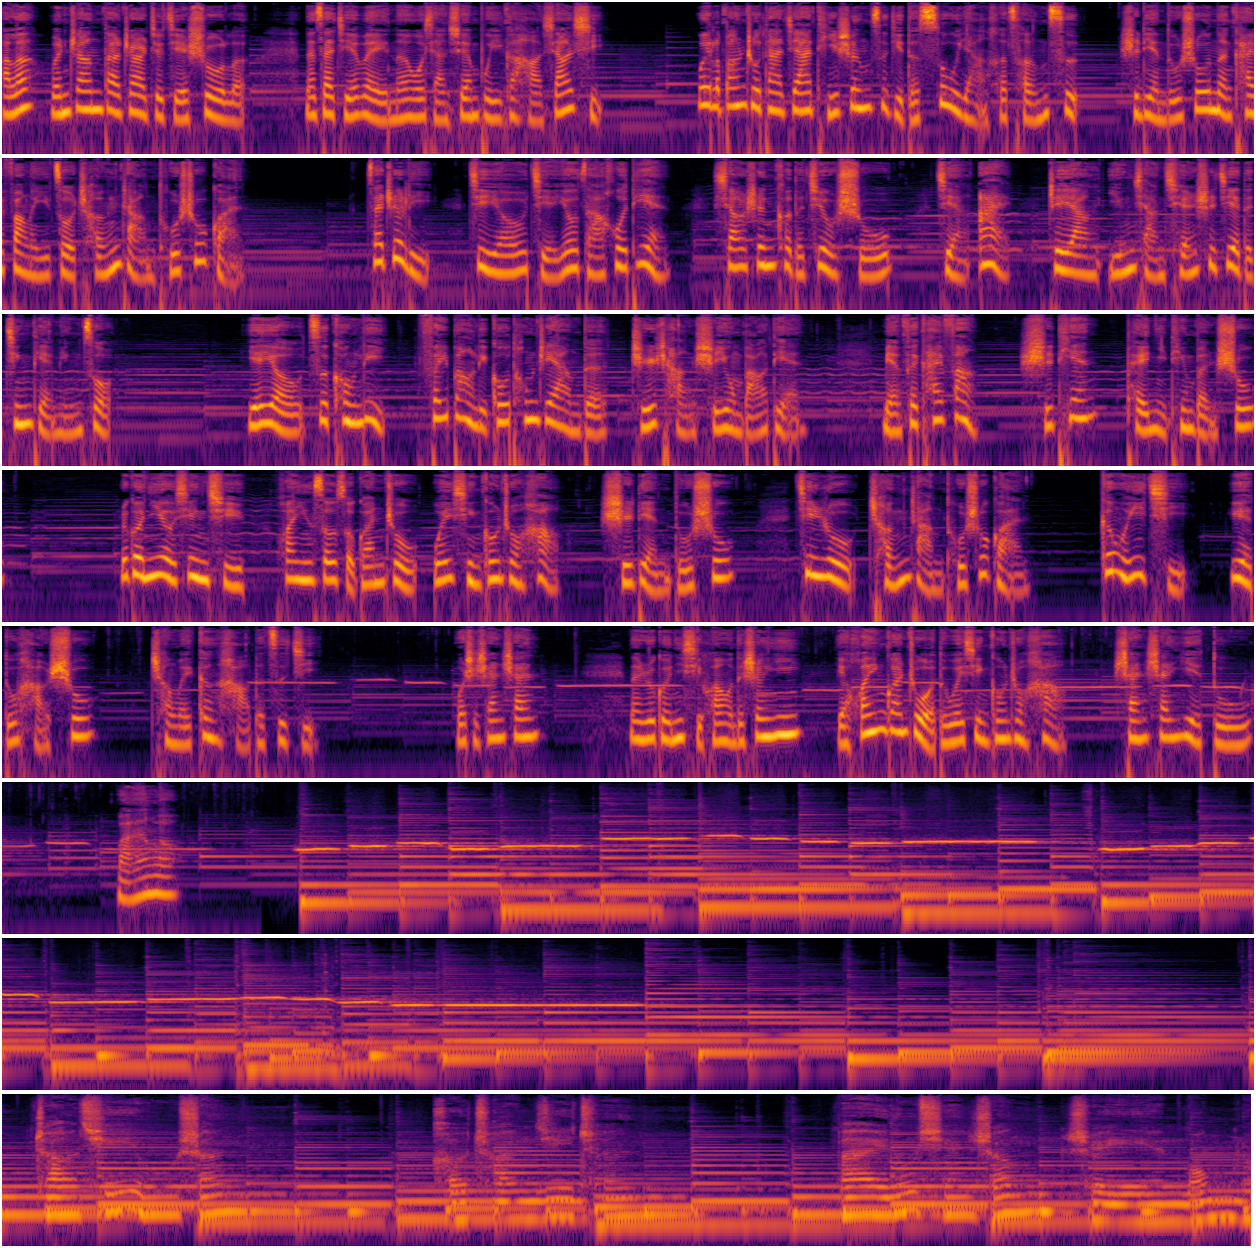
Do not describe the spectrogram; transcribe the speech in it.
好了，文章到这儿就结束了。那在结尾呢，我想宣布一个好消息：为了帮助大家提升自己的素养和层次，十点读书呢开放了一座成长图书馆，在这里既有解忧杂货店、《肖申克的救赎》、《简爱》。这样影响全世界的经典名作，也有自控力、非暴力沟通这样的职场实用宝典，免费开放，十天陪你听本书。如果你有兴趣，欢迎搜索关注微信公众号“十点读书”，进入成长图书馆，跟我一起阅读好书，成为更好的自己。我是珊珊。那如果你喜欢我的声音，也欢迎关注我的微信公众号“珊珊夜读”。晚安喽。乍起无声，河船击沉，白鹭先生，水烟朦胧。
